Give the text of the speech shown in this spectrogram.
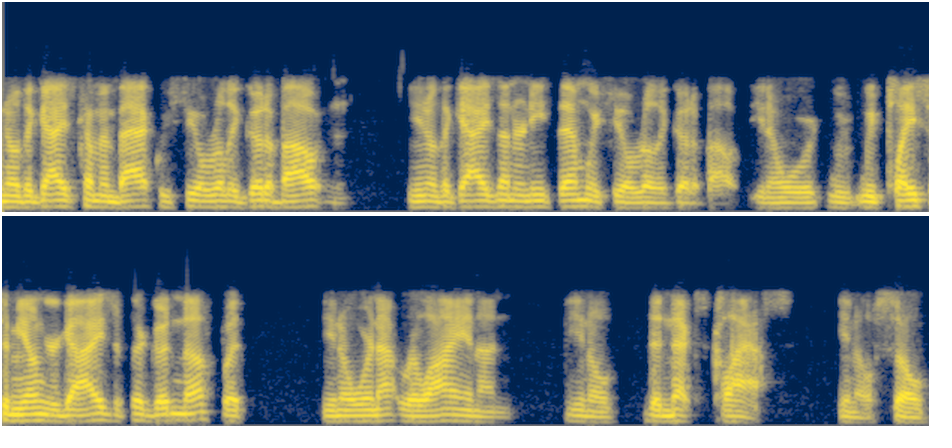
know the guys coming back we feel really good about and you know the guys underneath them we feel really good about. You know we we play some younger guys if they're good enough but you know we're not relying on you know the next class you know so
